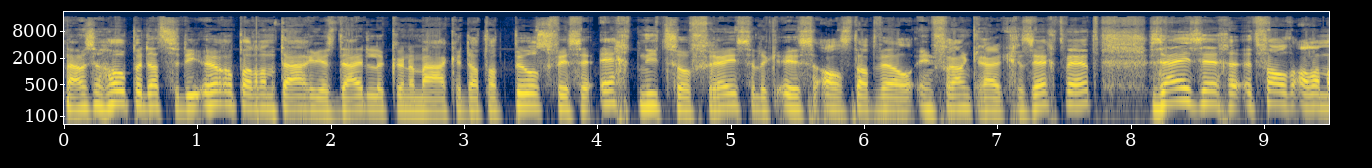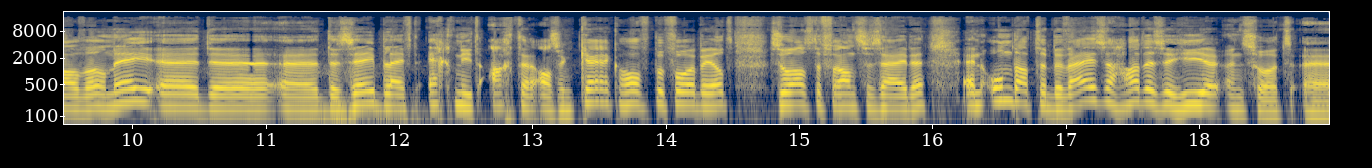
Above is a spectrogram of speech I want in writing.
Nou, ze hopen dat ze die Europarlementariërs duidelijk kunnen maken... dat dat pulsvissen echt niet zo vreselijk is... als dat wel in Frankrijk gezegd werd. Zij zeggen, het valt allemaal wel mee. Uh, de, uh, de zee blijft echt niet achter als een kerkhof bijvoorbeeld. Zoals de Fransen zeiden. En om dat te bewijzen hadden ze hier een soort... Uh,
